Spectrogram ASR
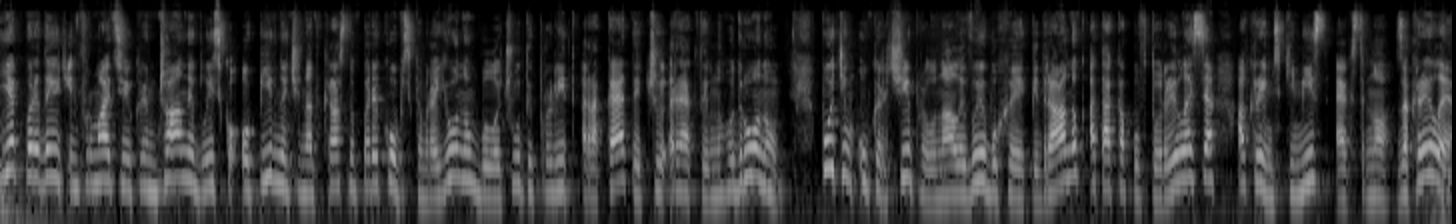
Як передають інформацію кримчани, близько опівночі над Красноперекопським районом було чути проліт ракети чи реактивного дрону. Потім у Керчі пролунали вибухи. Під ранок атака повторилася, а Кримський міст екстрено закрили.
